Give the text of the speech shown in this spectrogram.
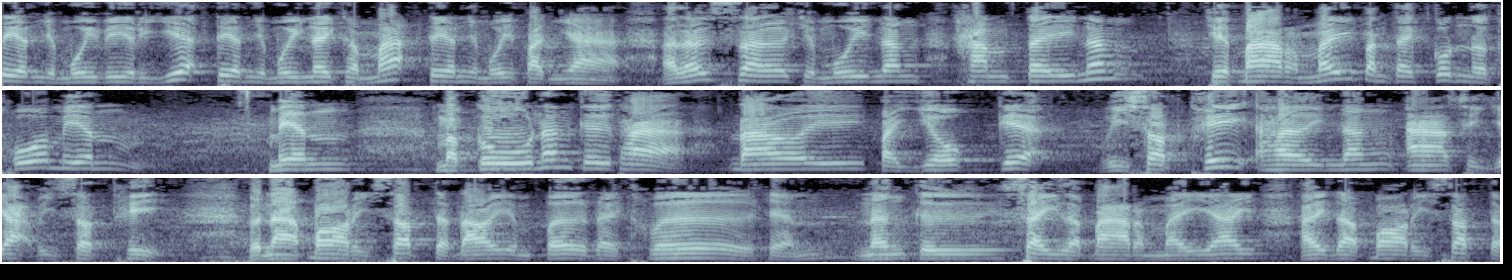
ទៀនជាមួយវិរិយៈទៀនជាមួយនៃកមៈទៀនជាមួយបញ្ញាឥឡូវសិលជាមួយនឹងខន្តីហ្នឹងជាបារមីប៉ុន្តែគុណធម៌មានមានមកគូហ្នឹងគឺថាដោយប្រយោគៈ វិសុទ្ធិហើយនឹងអាសយៈវិសុទ្ធិព្រោះណាបរិសុទ្ធទៅដោយអំពើដែលធ្វើចឹងនឹងគឺសីលបារមីហើយហើយដល់បរិសុទ្ធទៅ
